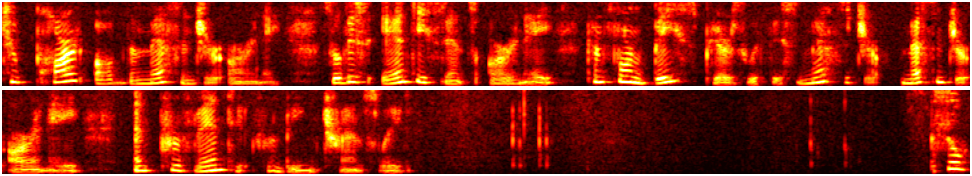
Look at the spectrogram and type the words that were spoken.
to part of the messenger RNA. So this antisense RNA can form base pairs with this messenger, messenger RNA and prevent it from being translated. So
